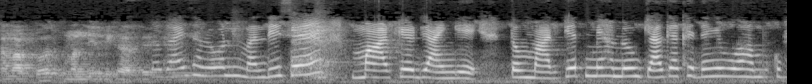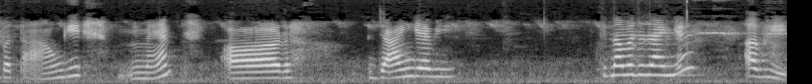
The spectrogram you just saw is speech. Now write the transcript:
हम आपको मंदिर दिखाते हैं। तो गाइस हम लोग मंदिर से मार्केट जाएँगे। तो मार्केट में हम लोग क्या क्या खरीदेंगे वो हमको बताऊँगी मैं और जाएँगे अभी। कितना बजे जाएँगे? अभी।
